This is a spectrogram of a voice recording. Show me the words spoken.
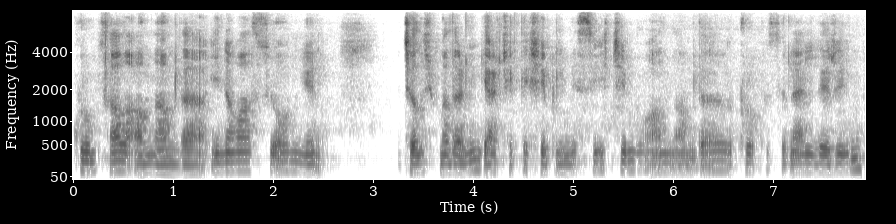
kurumsal anlamda inovasyon çalışmalarının gerçekleşebilmesi için bu anlamda profesyonellerin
